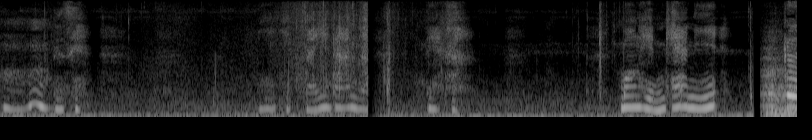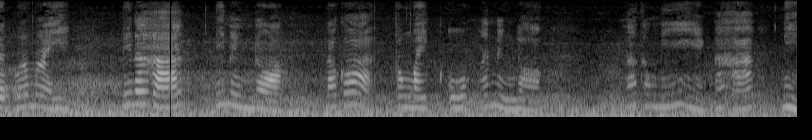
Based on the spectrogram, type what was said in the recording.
อืมดูสิ มีอีกไหมด้านนั้นนี่ค่ะ มองเห็นแค่นี้ เกิดมาใหม่ นี่นะคะ นี่หนึ่งดอก แล้วก็ตรงใบโอ๊กนั้นหนึ่งดอก แล้วตรงนี้อีกนะคะ นี่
